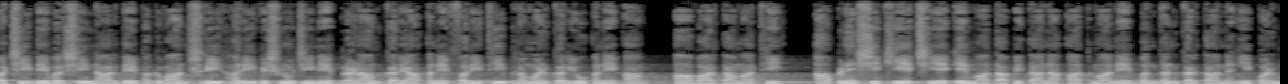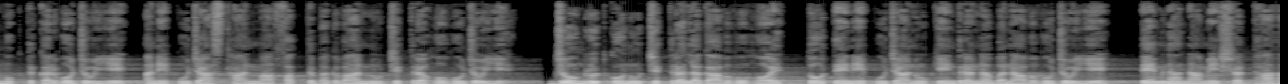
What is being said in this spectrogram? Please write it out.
પછી દેવર્ષિ નારદે ભગવાન શ્રી હરિ વિષ્ણુજીને પ્રણામ કર્યા અને ફરીથી ભ્રમણ કર્યું અને આમ, આ વાર્તામાંથી, આપણે શીખીએ છીએ કે માતા પિતાના આત્માને બંધન કરતા નહીં પણ મુક્ત કરવો જોઈએ અને પૂજા સ્થાનમાં ફક્ત ભગવાનનું ચિત્ર હોવું જોઈએ. જો મૃતકોનું ચિત્ર લગાવવું હોય, તો તેને પૂજાનું કેન્દ્ર ન બનાવવું જોઈએ. તેમના નામે શ્રદ્ધા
